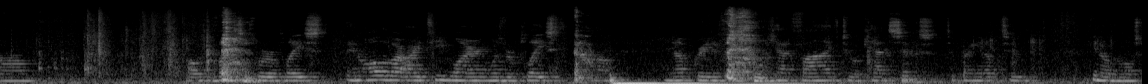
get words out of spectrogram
Um, all the devices were replaced, and all of our IT wiring was replaced um, and upgraded from Cat five to a Cat six to bring it up to, you know, the most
